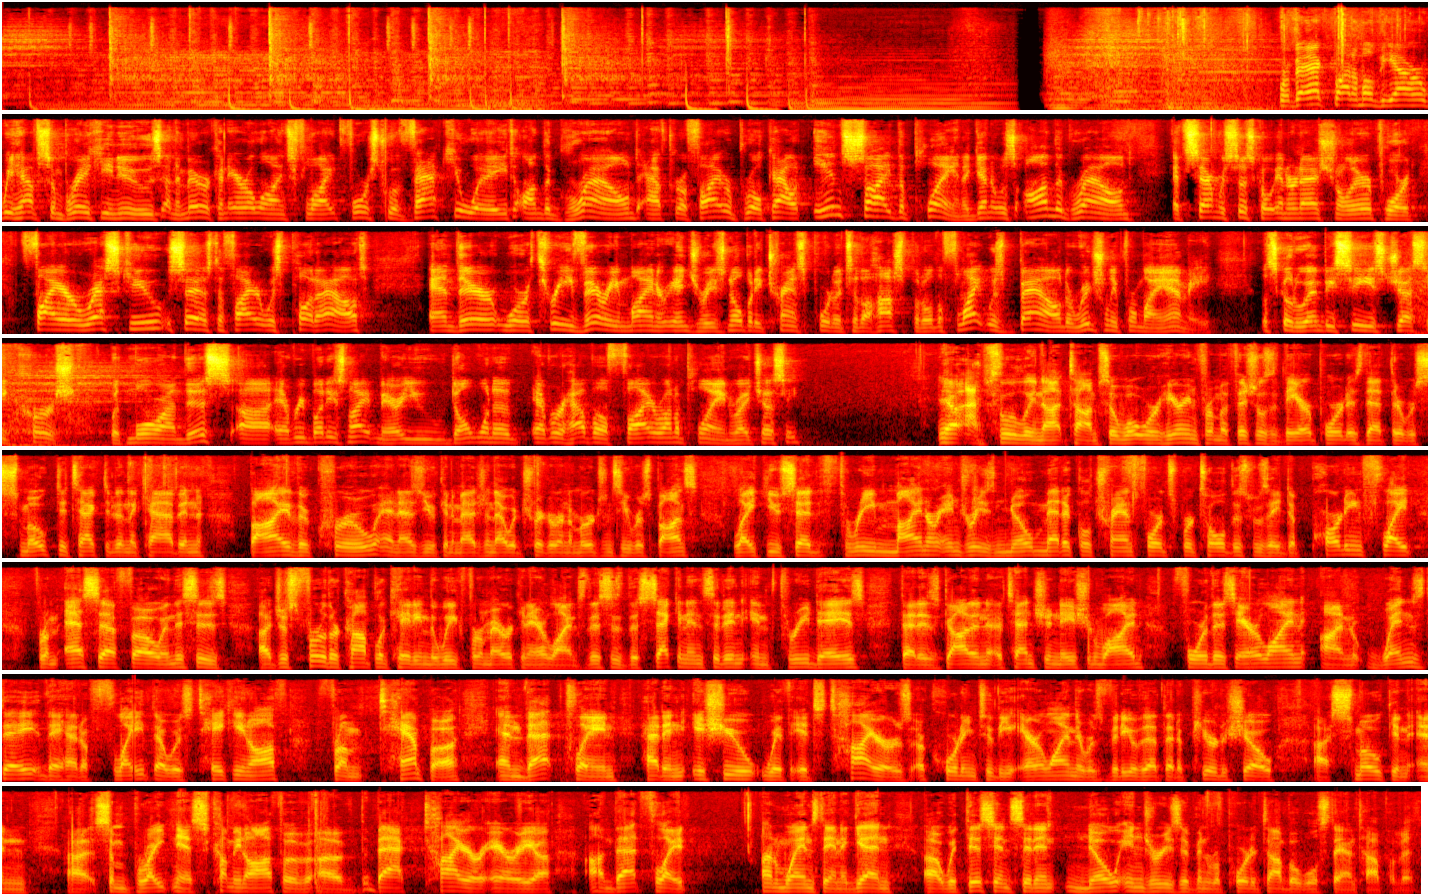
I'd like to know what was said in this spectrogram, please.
We're back, bottom of the hour. We have some breaking news. An American Airlines flight forced to evacuate on the ground after a fire broke out inside the plane. Again, it was on the ground at San Francisco International Airport. Fire rescue says the fire was put out and there were three very minor injuries. Nobody transported to the hospital. The flight was bound originally for Miami. Let's go to NBC's Jesse Kirsch with more on this. Uh, everybody's nightmare. You don't want to ever have a fire on a plane, right, Jesse? No, absolutely not, Tom. So what we're hearing from officials at the airport is that there was smoke detected in the cabin by the crew. And as you can imagine, that would trigger an emergency response. Like you said, three minor injuries, no medical transports. We're told this was a departing flight from SFO. And this is uh, just further complicating the week for American Airlines. This is the second incident in three days that has gotten attention nationwide for this airline. On Wednesday, they had a flight that was taking off from Tampa, and that plane had an issue with its tires, according to the airline. There was video of that that appeared to show uh, smoke and, and uh, some brightness coming off of, of, the back tire area on that flight on Wednesday. And again, uh, with this incident, no injuries have been reported, Tom, but we'll stay on top of it.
